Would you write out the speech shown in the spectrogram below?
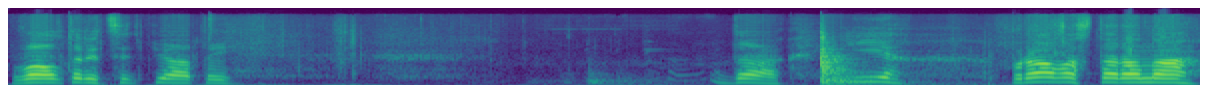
Вал 35. Так, і права сторона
